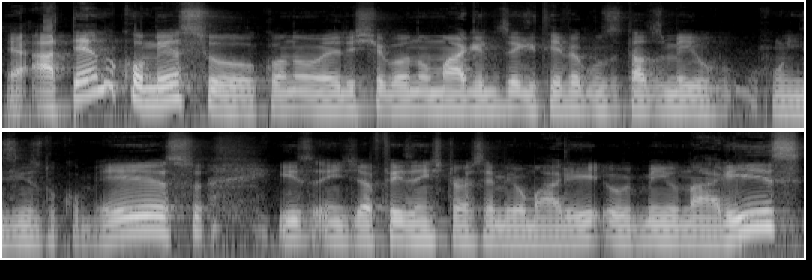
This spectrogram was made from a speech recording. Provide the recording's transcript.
É, Até no começo, quando ele chegou no Marinos, ele teve alguns resultados meio ruinzinhos no começo. Isso a gente já fez a gente torcer meio, mari, meio nariz.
